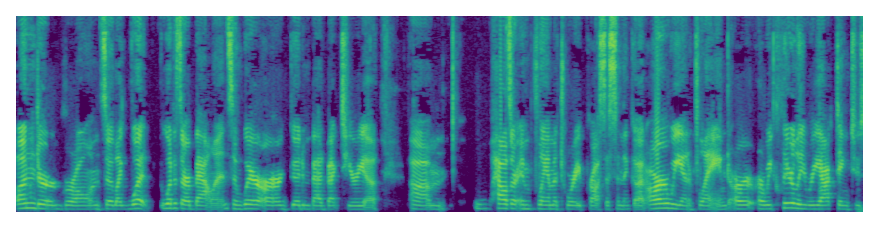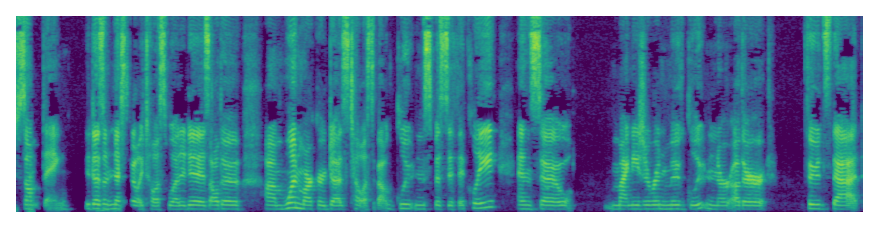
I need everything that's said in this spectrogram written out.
undergrown. So, like what what is our balance, and where are our good and bad bacteria? Um, how's our inflammatory process in the gut? Are we inflamed? Are are we clearly reacting to something? It doesn't mm-hmm. necessarily tell us what it is, although um, one marker does tell us about gluten specifically, and so might need to remove gluten or other foods that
